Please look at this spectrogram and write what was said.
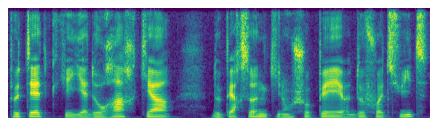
peut-être qu'il y a de rares cas de personnes qui l'ont chopé euh, deux fois de suite.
